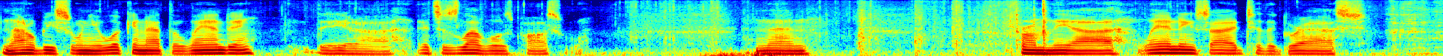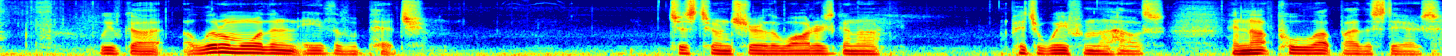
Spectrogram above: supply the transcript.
And that'll be so when you're looking at the landing, they, uh, it's as level as possible. And then from the uh, landing side to the grass, we've got a little more than an eighth of a pitch. Just to ensure the water's gonna pitch away from the house and not pool up by the stairs.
